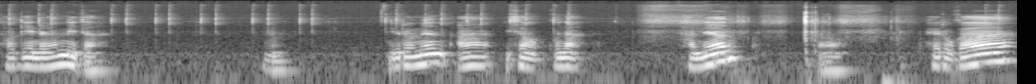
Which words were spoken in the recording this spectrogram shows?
확인을 합니다. 음. 이러면 아 이상 없구나 하면 어, 회로가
